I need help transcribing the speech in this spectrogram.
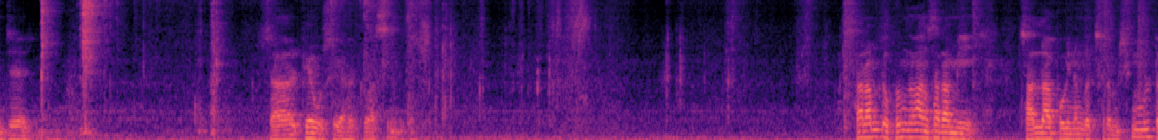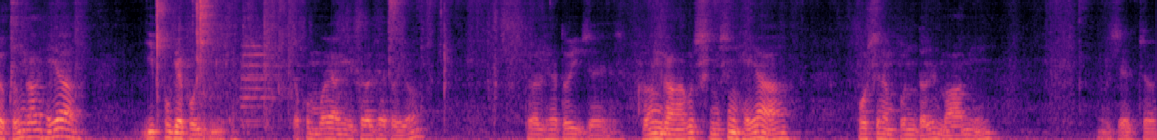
이제 잘 배우셔야 할 것 같습니다. 사람도 건강한 사람이 잘나 보이는 것처럼 식물도 건강해야 이쁘게 보입니다. 조금 모양이 덜 해도요. 덜 해도 이제 건강하고 싱싱해야 보시는 분들 마음이 이제 저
